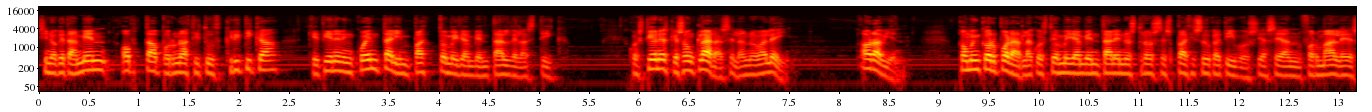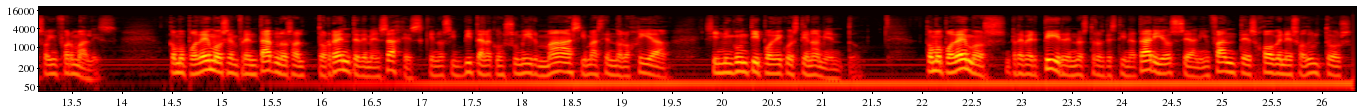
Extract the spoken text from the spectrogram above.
sino que también opta por una actitud crítica que tienen en cuenta el impacto medioambiental de las TIC. Cuestiones que son claras en la nueva ley. Ahora bien, ¿cómo incorporar la cuestión medioambiental en nuestros espacios educativos, ya sean formales o informales? ¿Cómo podemos enfrentarnos al torrente de mensajes que nos invitan a consumir más y más tecnología sin ningún tipo de cuestionamiento? ¿Cómo podemos revertir en nuestros destinatarios, sean infantes, jóvenes o adultos,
